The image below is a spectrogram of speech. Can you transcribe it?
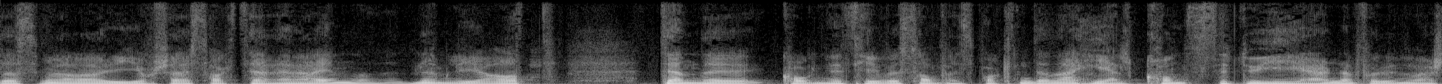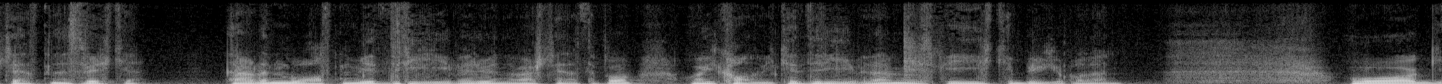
det som jeg har i og for seg sagt hele veien, nemlig at denne kognitive samfunnspakten den er helt konstituerende for universitetenes virke. Det er den måten vi driver universitetet på, og vi kan ikke drive dem hvis vi ikke bygger på den. Og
